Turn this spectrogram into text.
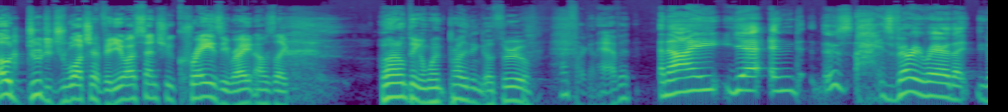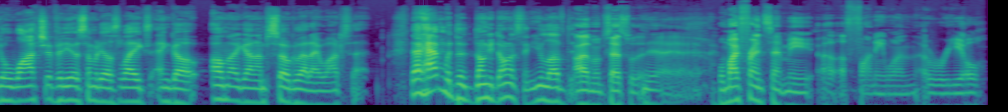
oh, dude, did you watch that video I sent you? Crazy, right? And I was like, oh, I don't think it went. Probably didn't go through. I fucking have it. And I, yeah, and there's, it's very rare that you'll watch a video somebody else likes and go, oh my god, I'm so glad I watched that. That happened with the Dunkin' Donuts thing. You loved it. I'm obsessed with it. yeah, yeah, yeah. Well, my friend sent me a, a funny one, a reel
